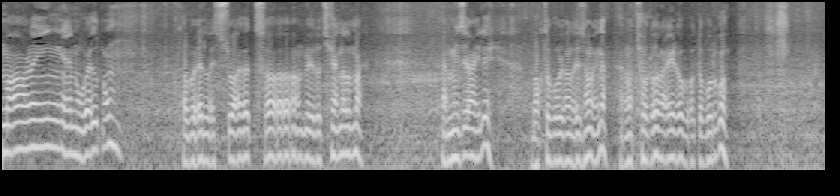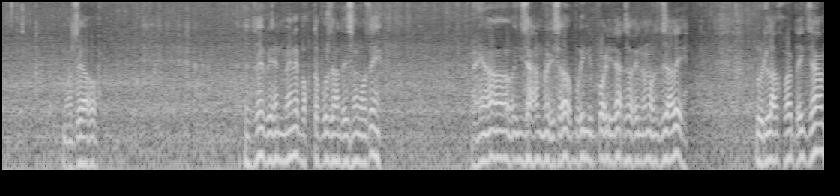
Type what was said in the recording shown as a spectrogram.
मर्निङ एन्ड वेलकम तपाईँहरूलाई स्वागत छ मेरो च्यानलमा हामी चाहिँ अहिले भक्तपुर जाँदैछौँ होइन? हाम्रो छोटो राइड हो भक्तपुरको। म चाहिँ अब चाहिँ बिहान बिहानै भक्तपुर जाँदैछु म चाहिँ। होइन इक्जाम रहेछ बहिनी पढिरहेको छ होइन मजाले। Good luck for the exam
